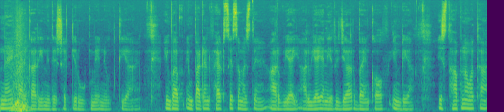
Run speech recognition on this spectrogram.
नए कार्यकारी निदेशक के रूप में नियुक्त किया है। इंपॉर्टेंट फैक्ट से समझते हैं आरबीआई आरबीआई यानी रिज़र्व बैंक ऑफ़ इंडिया स्थापना हुआ था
